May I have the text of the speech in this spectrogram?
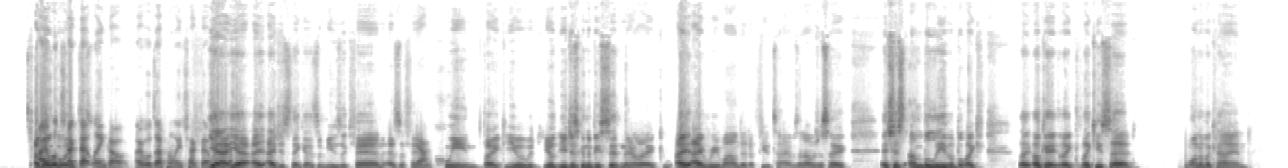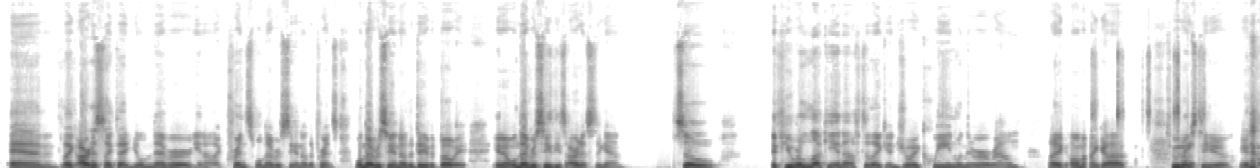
I won't will check into- that link out. I will definitely check that. Yeah, link yeah. I, I just think as a music fan, as a fan Yeah. of Queen, like you would, you're, you're just going to be sitting there. Like I, I rewound it a few times, and I was just like, it's just unbelievable. Like, like okay, like like you said, one of a kind. And like artists like that, you'll never, you know, like Prince will never see another Prince. We'll never see another David Bowie. You know, we'll never see these artists again. So if you were lucky enough to like enjoy Queen when they were around, like, oh my God, kudos Right. to you. You know?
